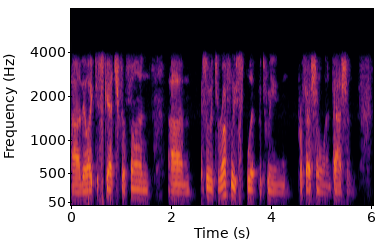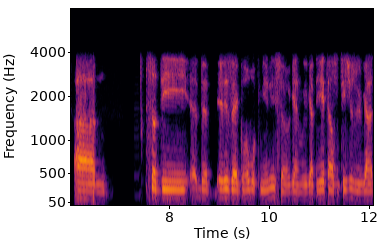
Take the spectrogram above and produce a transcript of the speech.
uh, they like to sketch for fun. Um, so it's roughly split between professional and passion. Um, so the the it is a global community. So again, we've got the 8,000 teachers. We've got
